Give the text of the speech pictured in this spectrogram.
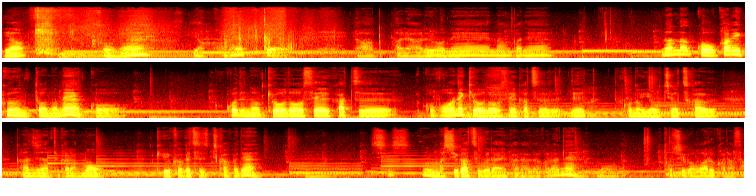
いやそうね。いやこれってやっぱりあるよね。なんかねだんだんこう神くんとのねこうここでの共同生活ここはね共同生活でこの幼稚を使う感じになってからもう9ヶ月近くねうんまあ、4月ぐらいからだからねもう年が終わるからさ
